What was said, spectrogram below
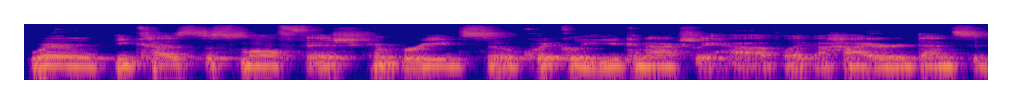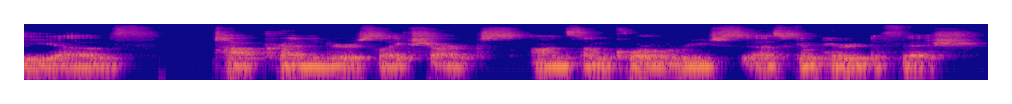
where because the small fish can breed so quickly, you can actually have like a higher density of top predators like sharks on some coral reefs as compared to fish.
